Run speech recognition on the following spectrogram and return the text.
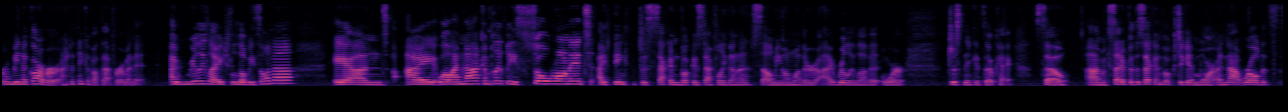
Romina Garber. I had to think about that for a minute. I really liked Lobizona And I, well, I'm not completely sold on it. I think that the second book is definitely gonna sell me on whether I really love it or just think it's okay. So I'm excited for the second book to get more in that world. It's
